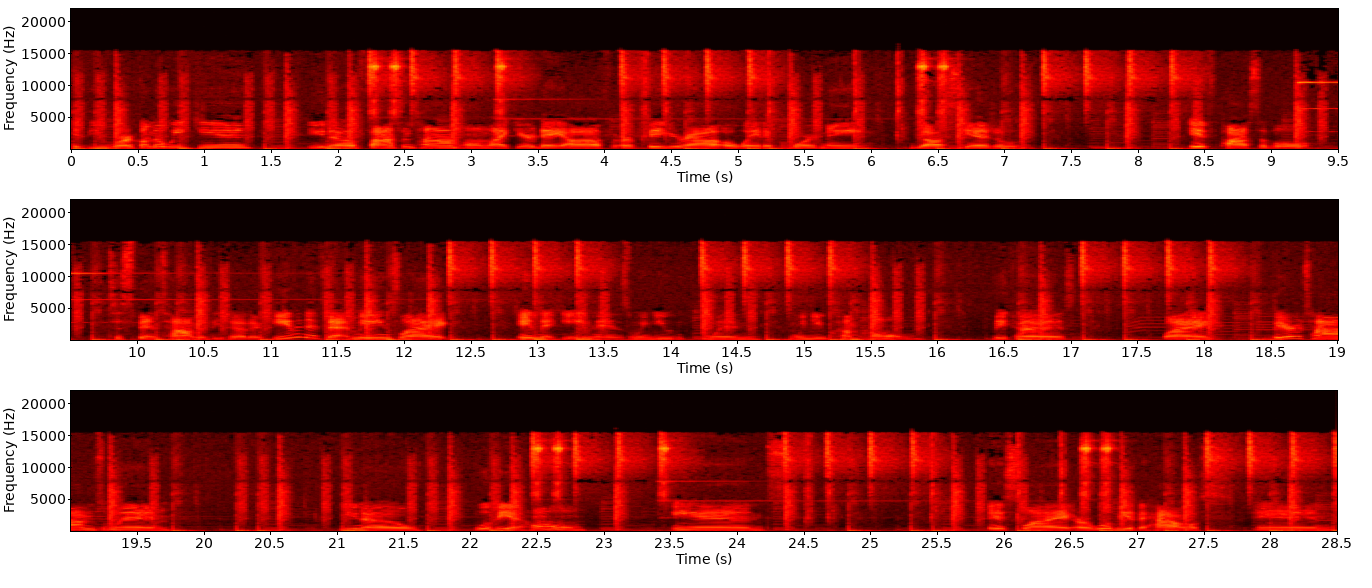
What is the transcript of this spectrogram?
If you work on the weekend, you know, find some time on like your day off or figure out a way to coordinate y'all schedules if possible to spend time with each other. Even if that means like in the evenings when you when when you come home because like there are times when you know we'll be at home and it's like or we'll be at the house and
